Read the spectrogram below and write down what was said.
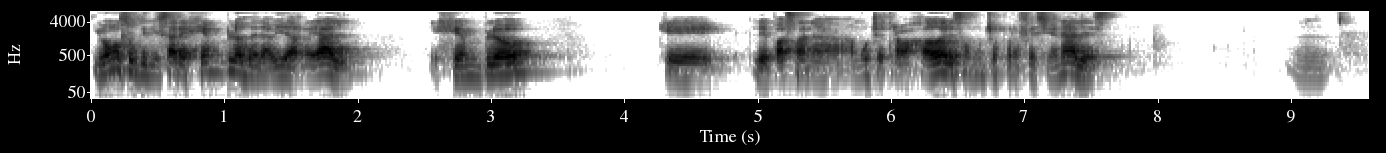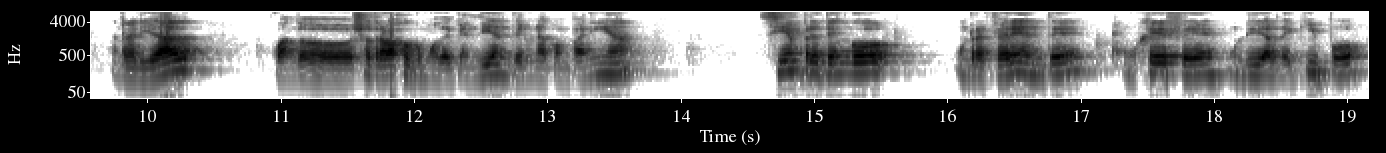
Y vamos a utilizar ejemplos de la vida real, ejemplos que le pasan a, muchos trabajadores, a muchos profesionales. En realidad, cuando yo trabajo como dependiente en una compañía, siempre tengo un referente, un jefe, un líder de equipo,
